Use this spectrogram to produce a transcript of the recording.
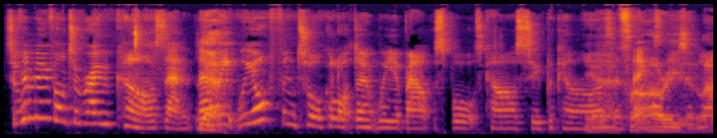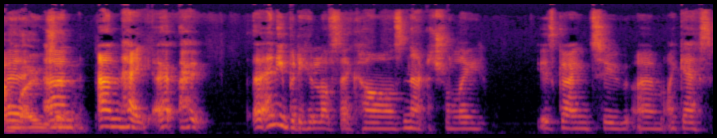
So we move on to road cars then. Now Yeah. we, we often talk a lot, don't we, about sports cars, supercars, Yeah, and things. Ferraris and Uh, Lambos and, and and hey, uh, uh, anybody who loves their cars naturally is going to, um, I guess,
